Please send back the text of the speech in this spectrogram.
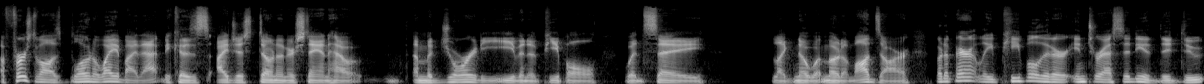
uh, first of all, I was blown away by that because I just don't understand how a majority even of people would say like know what moto mods are but apparently people that are interested you know, they do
